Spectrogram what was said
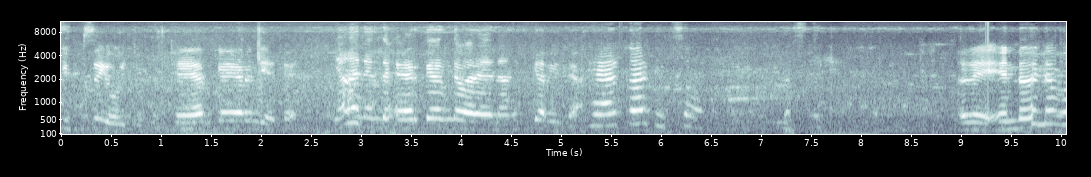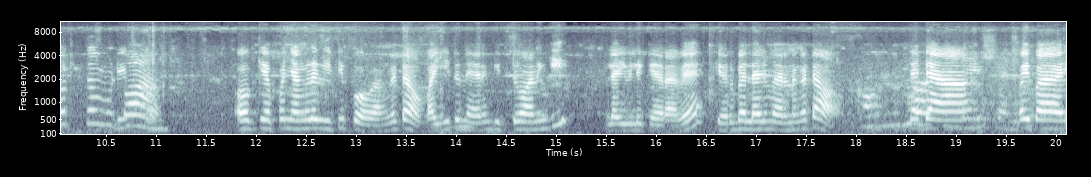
ടിപ്സ് ചോദിച്ചു. ഹെയർ കെയറിന്റെ അല്ലേ? ഞാൻ എന്ത് ഹെയർ കെയറിന്റെ പറയാനാ എനിക്കറിയില്ല. ഹെയർ കെയർ ടിപ്സ് അതെ എന്റെ തന്നെ മൊത്തം മുടി. ഓക്കെ അപ്പൊ ഞങ്ങൾ വീട്ടിൽ പോവാം കേട്ടോ. വൈകിട്ട് നേരം കിട്ടുവാണെങ്കിൽ ലൈവിൽ കേറാവേ. കേറുമ്പോ എല്ലാരും വരണം കേട്ടോ. ബൈ ബൈ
